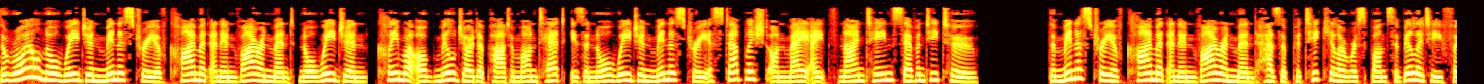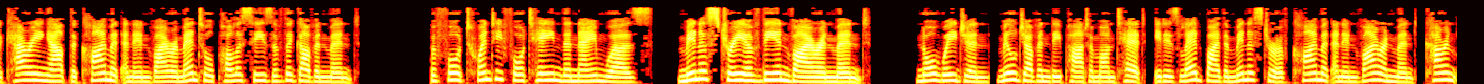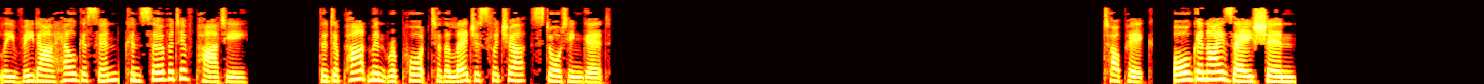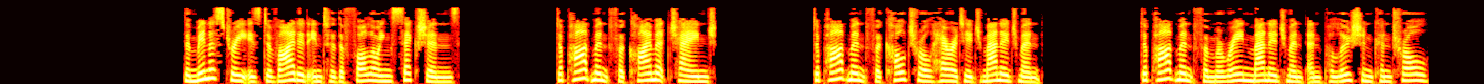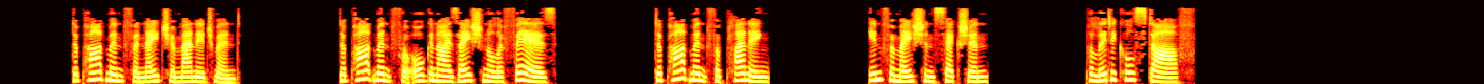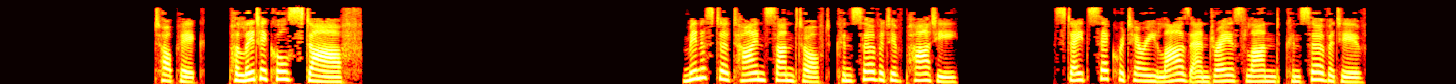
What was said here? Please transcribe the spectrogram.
The Royal Norwegian Ministry of Climate and Environment Norwegian, Klima og Miljødepartementet is a Norwegian ministry established on May 8, 1972. The Ministry of Climate and Environment has a particular responsibility for carrying out the climate and environmental policies of the government. Before 2014 the name was, "'Ministry of the Environment' Norwegian, Miljøverndepartementet, it is led by the Minister of Climate and Environment currently Vidar Helgesen Conservative Party. The department report to the legislature Stortinget. Organization. The ministry is divided into the following sections: Department for Climate Change, Department for Cultural Heritage Management. Department for Marine Management and Pollution Control. Department for Nature Management. Department for Organizational Affairs. Department for Planning. Information Section. Political staff. Political staff Minister Tine Sundtoft Conservative Party. State Secretary Lars Andreas Lund Conservative.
